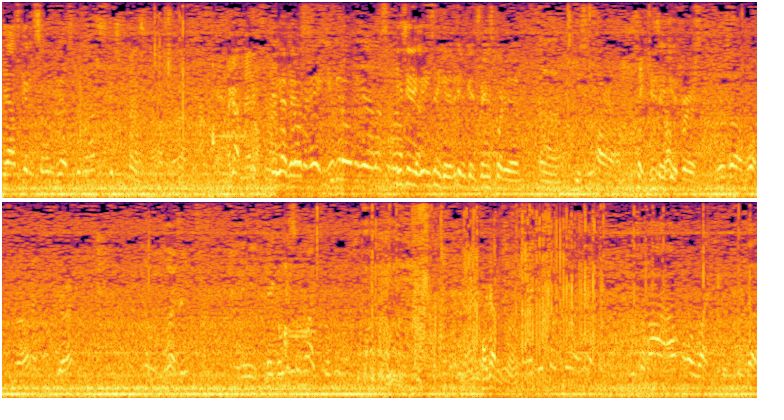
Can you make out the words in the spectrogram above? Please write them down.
Yeah, let's get it. So we can get some masks. Get some masks. I got medics. You got Over, hey, you get over here and let's He's gonna, he's gonna get, he's gonna get transported to, uh, Say Jude. St. Jude first. Where's, uh, Wolfe? You all right? You all right? I got him. Sorry. Hey, get some, uh, here. Get some uh, alcohol white. Who's that?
